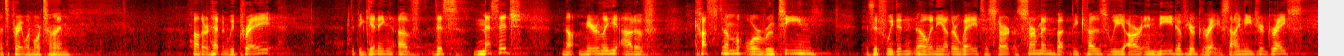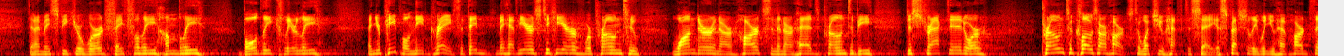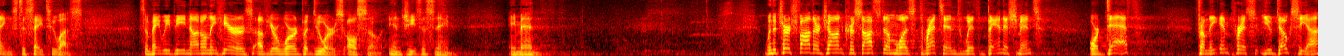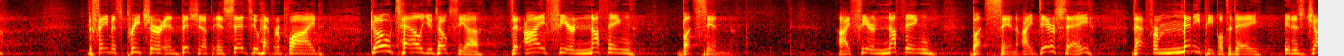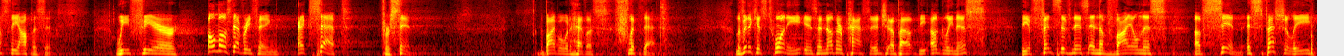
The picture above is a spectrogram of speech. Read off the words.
Let's pray one more time. Father in heaven, we pray at the beginning of this message, not merely out of custom or routine, as if we didn't know any other way to start a sermon, but because we are in need of your grace. I need your grace that I may speak your word faithfully, humbly, boldly, clearly. And your people need grace that they may have ears to hear. We're prone to wander in our hearts and in our heads, prone to be distracted or prone to close our hearts to what you have to say, especially when you have hard things to say to us. So may we be not only hearers of your word, but doers also. In Jesus' name, amen. When the church father John Chrysostom was threatened with banishment or death from the Empress Eudoxia, the famous preacher and bishop is said to have replied, Go tell Eudoxia that I fear nothing but sin. I fear nothing but sin. I dare say that for many people today, it is just the opposite. We fear almost everything except for sin. The Bible would have us flip that. Leviticus 20 is another passage about the ugliness, the offensiveness, and the vileness of sin, especially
